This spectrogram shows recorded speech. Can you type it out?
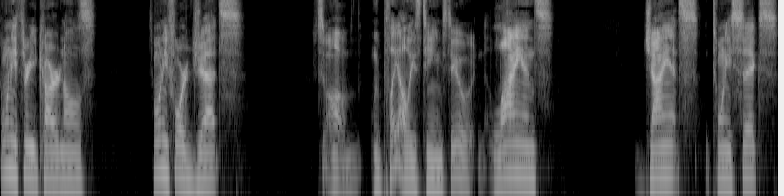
23 Cardinals, 24 Jets. So, um, we play all these teams too. Lions, Giants, 26,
